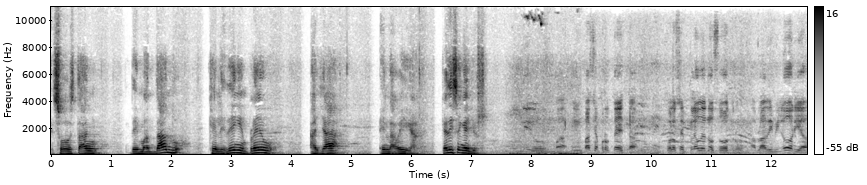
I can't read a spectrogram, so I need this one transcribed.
Eso están demandando que le den empleo allá en La Vega. ¿Qué dicen ellos? Base a protesta por los empleos de nosotros. Habla de Viloria,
